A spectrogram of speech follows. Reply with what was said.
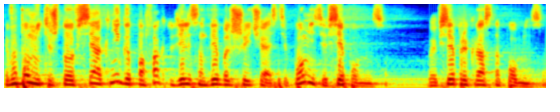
Вы помните, что вся книга по факту делится на две большие части. Помните? Все помните. Вы все прекрасно помните.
